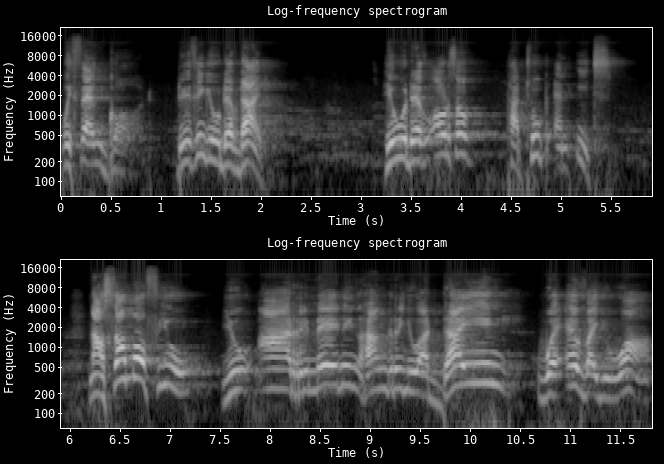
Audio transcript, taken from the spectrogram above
We thank God. Do you think he would have died? He would have also partook and eat. Now, some of you, you are remaining hungry, you are dying wherever you are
